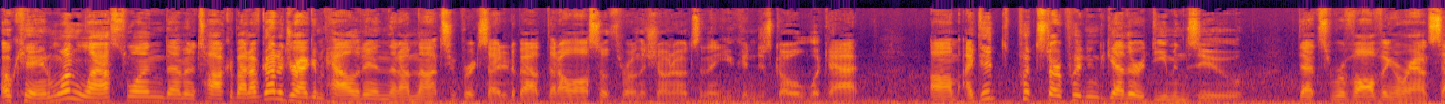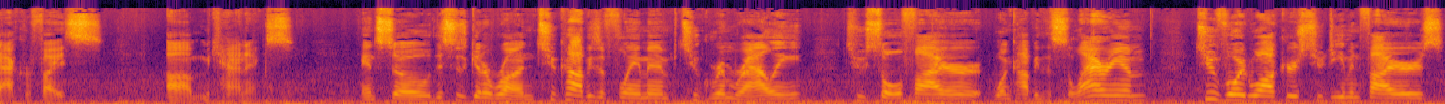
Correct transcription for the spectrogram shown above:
Okay, and one last one that I'm going to talk about. I've got a Dragon Paladin that I'm not super excited about that I'll also throw in the show notes and then you can just go look at. Um, I did put start putting together a demon zoo that's revolving around sacrifice um, mechanics. And so this is going to run two copies of Flame Imp, two Grim Rally, two Soulfire, one copy of the Soularium, two Void Walkers, two Demon Fires,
